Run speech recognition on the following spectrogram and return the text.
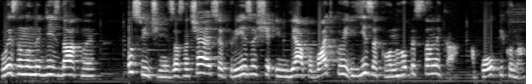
визнану недієздатною, посвідченні зазначаються прізвище, ім'я по батькові її законного представника або опікуна.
